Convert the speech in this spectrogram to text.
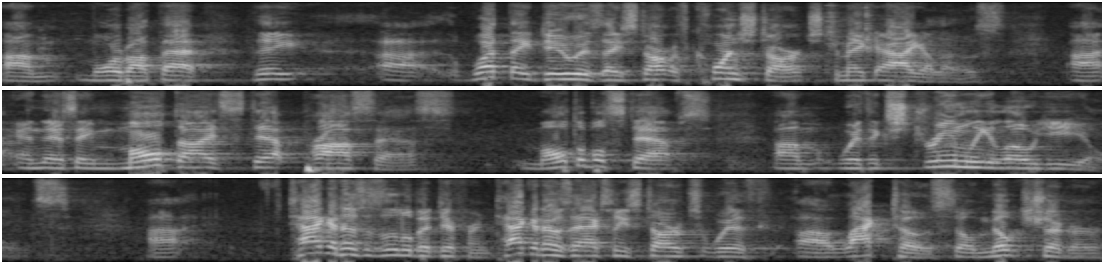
um, more about that. They, uh, what they do is they start with cornstarch to make allulose. Uh, and there's a multi-step process, multiple steps, um, with extremely low yields. Uh, Tagatose is a little bit different. Tagatose actually starts with uh, lactose, so milk sugar,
